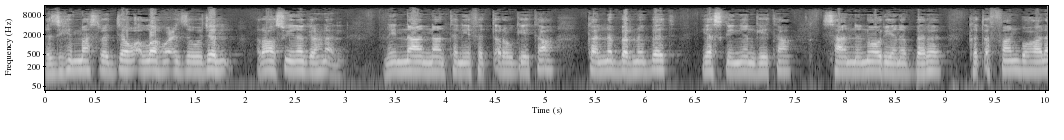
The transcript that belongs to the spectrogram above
ለዚህም ማስረጃው አላሁ ዘ ወጀል ራሱ ይነግረናል እኔና እናንተን የፈጠረው ጌታ ካልነበርንበት ያስገኘን ጌታ ሳንኖር የነበረ ከጠፋን በኋላ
